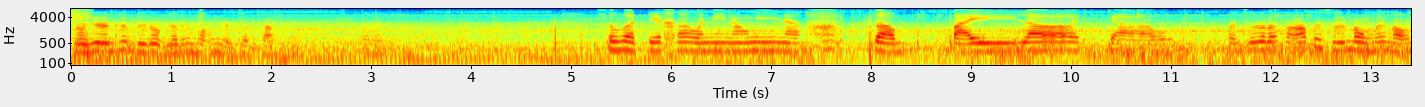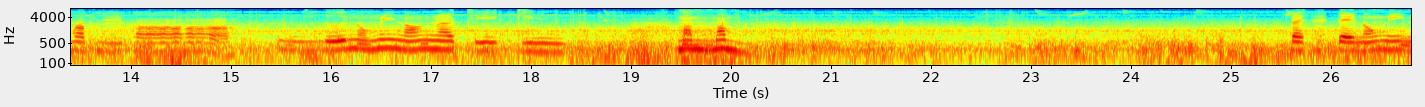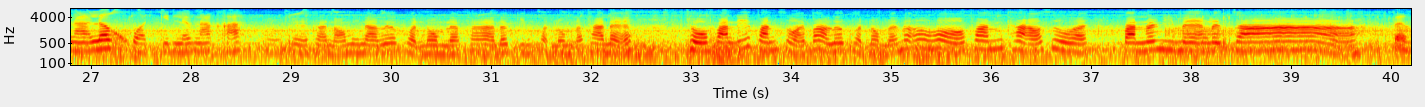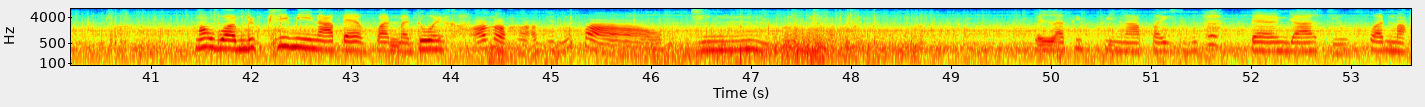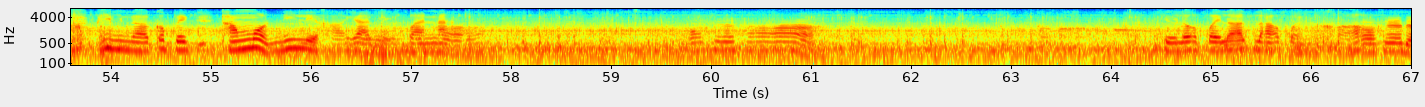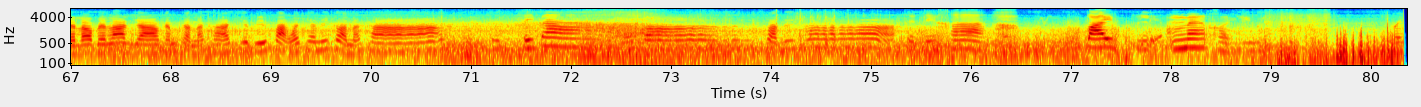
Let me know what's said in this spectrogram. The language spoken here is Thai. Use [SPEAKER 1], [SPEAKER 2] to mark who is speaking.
[SPEAKER 1] หนูยืนขึ้นดีลูกจะได้มองเห็นชัดๆ
[SPEAKER 2] สวัสดีค่ะ วันนี้น้องมีนะจะไปลอดยาว
[SPEAKER 1] ไปซื้อนะคะ ไปซื้อนมให้น้องนาทีค่ะ
[SPEAKER 2] หรือน้องมีน้องนาทีกิน มัมมัมแต่แต่น้องมีนะเลิกขวดกินแล้วนะคะ
[SPEAKER 1] โอเคค่ะ น้องมีนาเลือกขวดนมแล้วค่ะเลิกกินขวดนมแล้วค่ะไหนโชว์ฟันนี่ฟันสวยเปล่าเลิกขวดนมแล้วนะโอ้โหฟันขาวสวย ฟันไม่มีแมงเลยจ้า
[SPEAKER 2] แต่เมื่อวานพี่มีนาแปรงฟันมาด้วยค่ะ
[SPEAKER 1] อ๋อเหรอคะจริงหรือเปล่า
[SPEAKER 2] จริงเวลาพี่มีนาไปซื้อแปรงยาสีฟันมา พี่มีนาก็เป็นทั้งหมดนี่เลยค่ะยาสีฟันนะ
[SPEAKER 1] โอ เคค่ะ
[SPEAKER 2] เดี๋ยวเราไปลาดลาวก่อนนะคะ
[SPEAKER 1] โอเค เดี๋ยวเราไปลาดยาวกันก่อนนะคะ คลิปนี้ฝากไว้แค่นี้ก่อนนะคะ
[SPEAKER 2] บ๊ายบาย
[SPEAKER 1] บ๊ายบายสวัสดีค่ะ
[SPEAKER 2] สวัสดีค่ะ ไปแม่ขอชิม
